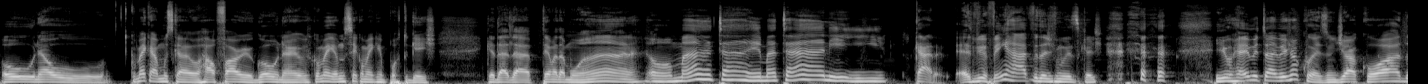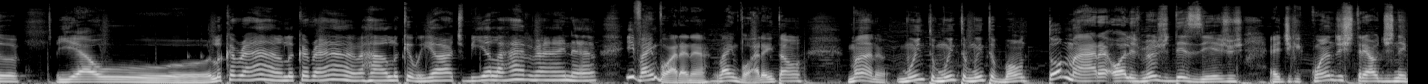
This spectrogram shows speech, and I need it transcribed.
ou, né, o... Como é que é a música How Far You Go, né? Como é, eu não sei como é que é em português. Que é da, da tema da Moana. Oh, Matai, Matani. Cara, é bem rápido as músicas. e o Hamilton é a mesma coisa. Um dia eu acordo e é o Look around, look around, how lucky we are to be alive right now. E vai embora, né? Vai embora. Então, mano, muito, muito, muito bom. Tomara, olha, os meus desejos é de que quando estrear o Disney,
